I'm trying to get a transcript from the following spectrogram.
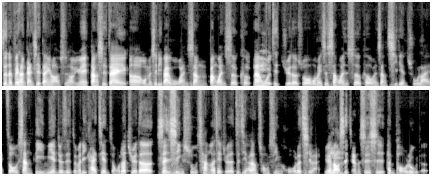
真的非常感谢戴英老师哈，因为当时在呃我们是礼拜五晚上傍晚社课，那我一直觉得说我每次。上完社课，晚上七点出来，走上地面，就是准备离开建中，我都觉得身心舒畅，而且觉得自己好像重新活了起来，因为老师讲师是很投入的。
